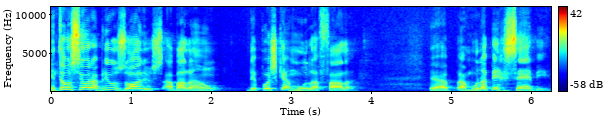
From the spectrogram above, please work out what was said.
Então o Senhor abriu os olhos a Balaão, depois que a mula fala. É, a mula percebe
